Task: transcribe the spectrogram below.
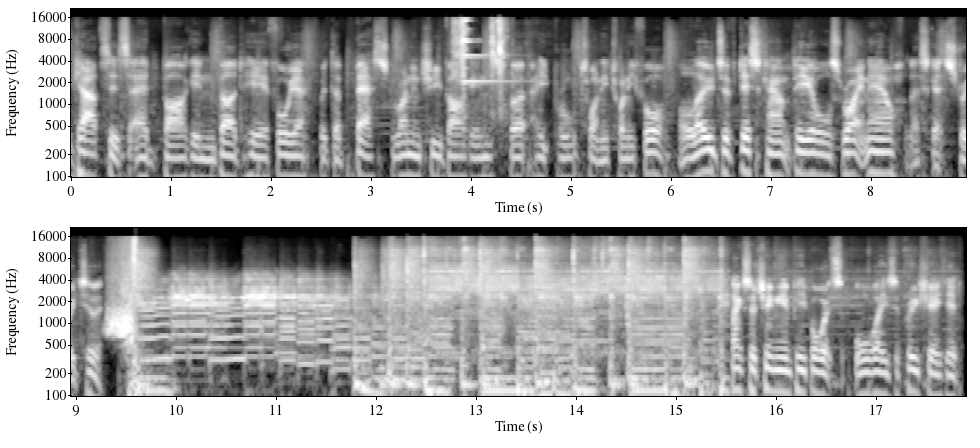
Hey cats, it's Ed Bargain Bud here for you with the best running shoe bargains for April 2024. Loads of discount deals right now, let's get straight to it. Thanks for tuning in people, it's always appreciated.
